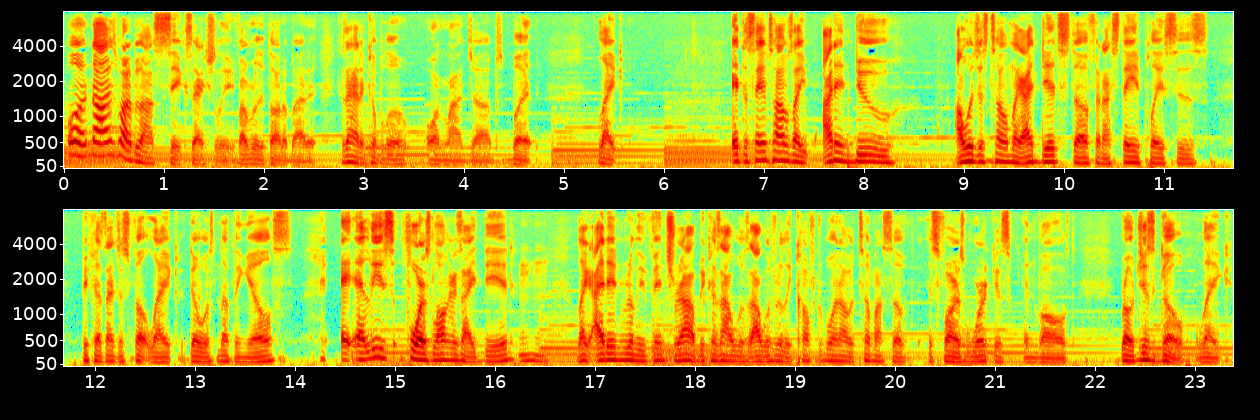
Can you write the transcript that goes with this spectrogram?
Well, no, it's probably around six actually, if I really thought about it, because I had a couple of online jobs. But like at the same time, it's like I didn't do. I would just tell them like I did stuff and I stayed places because I just felt like there was nothing else. A- At least for as long as I did, Mm-hmm. like I didn't really venture out because I was I was really comfortable and I would tell myself as far as work is involved, bro, just go. Like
